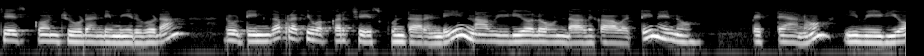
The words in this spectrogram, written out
చేసుకొని చూడండి మీరు కూడా. రొటీన్గా ప్రతి ఒక్కరు చేసుకుంటారండి. నా వీడియోలో ఉండాలి కాబట్టి నేను పెట్టాను ఈ వీడియో.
